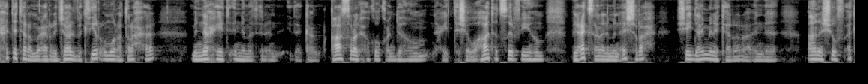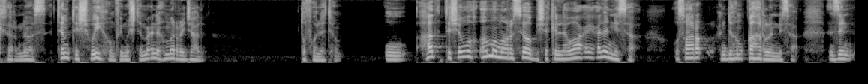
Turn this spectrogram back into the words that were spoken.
حتى ترى مع الرجال في كثير أمور أطرحها من ناحية إنه مثلا إذا كان قاصره الحقوق عندهم من ناحية تشوهات تصير فيهم. بالعكس أنا لما أشرح شيء دائما أكرره إنه أنا أشوف أكثر ناس تم تشويههم في مجتمعنا هم الرجال طفولتهم. وهذا التشوه هم مارسوه بشكل لا واعي على النساء. وصار عندهم قهر للنساء زين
